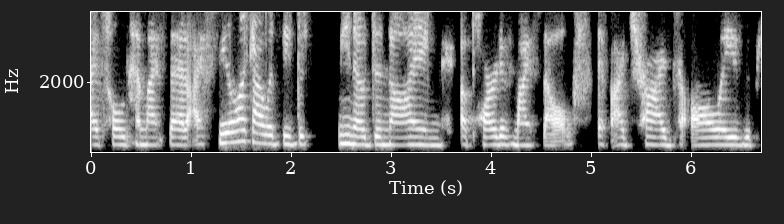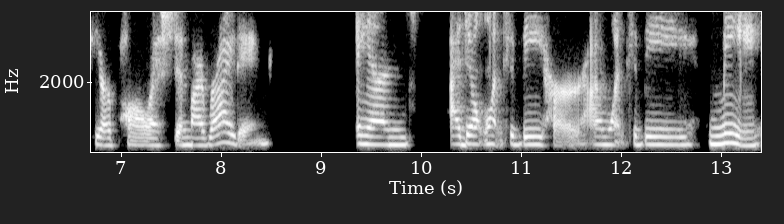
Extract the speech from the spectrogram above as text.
i told him i said i feel like i would be de- you know denying a part of myself if i tried to always appear polished in my writing. And i don't want to be her. I want to be me.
